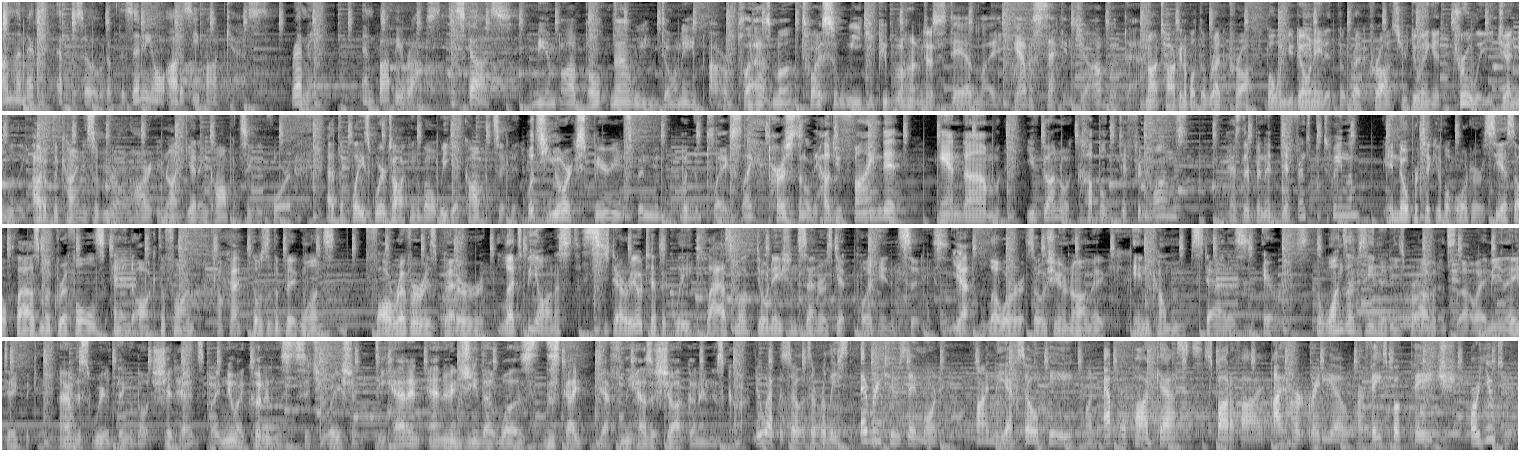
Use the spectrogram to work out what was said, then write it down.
On the next episode of the Xennial Odyssey podcast, Remy and Bobby Rox discuss Me and Bob both now we donate our plasma twice a week, and people don't understand. Like, you have a second job with that. I'm not talking about the Red Cross, but when you donate at the Red Cross, you're doing it truly, genuinely, out of the kindness of your own heart. You're not getting compensated for it. At the place we're talking about, we get compensated. What's your experience been with, with the place? Like personally, how'd you find it? And um, you've gone to a couple different ones. Has there been a difference between them? In no particular order CSL Plasma, Grifols, and Octapharma. Okay. Those are the big ones. Fall River is better. Let's be honest, stereotypically, plasma donation centers get put in cities. Yeah. Lower socioeconomic income status areas. The ones I've seen at East Providence, though, I mean, they take the cake. I have this weird thing about shitheads. But I knew I could in this situation. He had an energy that was this guy definitely has a shotgun in his car. new episodes are released every Tuesday morning. Find the XOP on Apple Podcasts, Spotify, iHeartRadio, our Facebook page, or YouTube.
